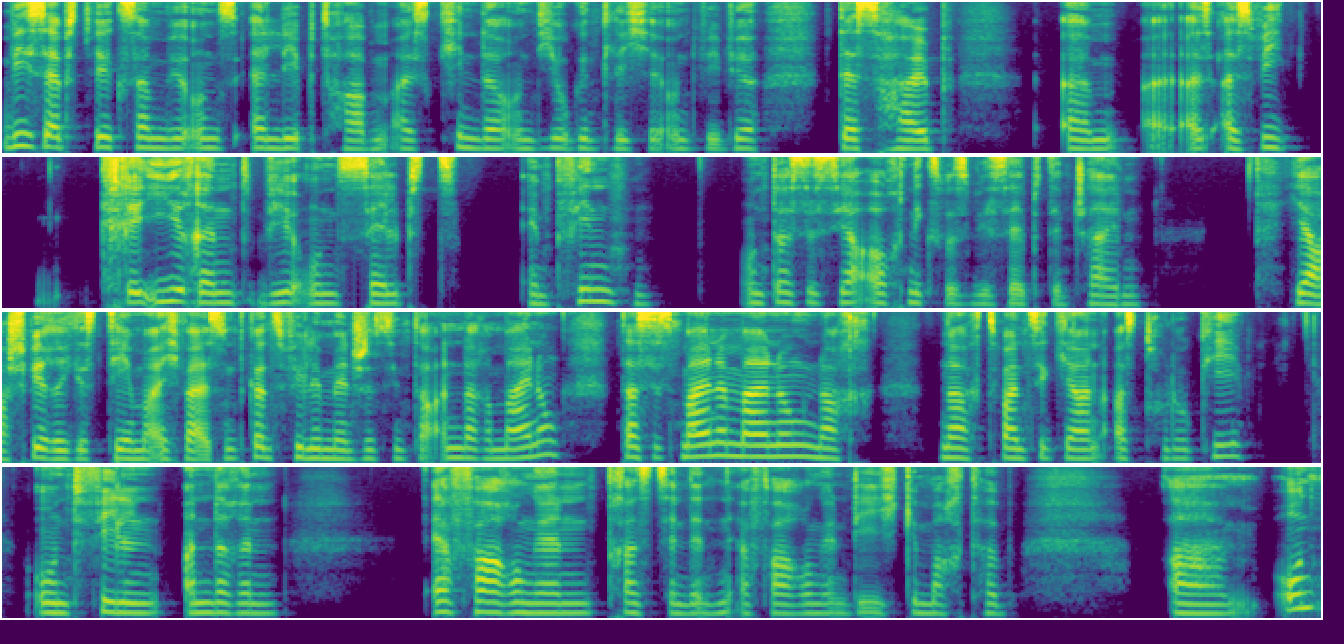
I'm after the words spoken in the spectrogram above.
wie selbstwirksam wir uns erlebt haben als Kinder und Jugendliche und wie wir deshalb, ähm, als, als wie kreierend wir uns selbst empfinden. Und das ist ja auch nichts, was wir selbst entscheiden. Ja, schwieriges Thema, ich weiß. Und ganz viele Menschen sind da anderer Meinung. Das ist meine Meinung nach, nach 20 Jahren Astrologie und vielen anderen Erfahrungen, transzendenten Erfahrungen, die ich gemacht habe. Ähm, und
